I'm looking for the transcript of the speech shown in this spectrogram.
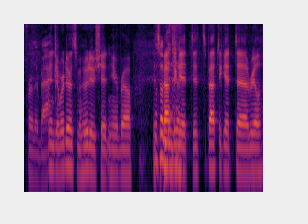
further back. Ninja, we're doing some hoodoo shit in here, bro. It's What's up, about to get it's about to get uh, real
